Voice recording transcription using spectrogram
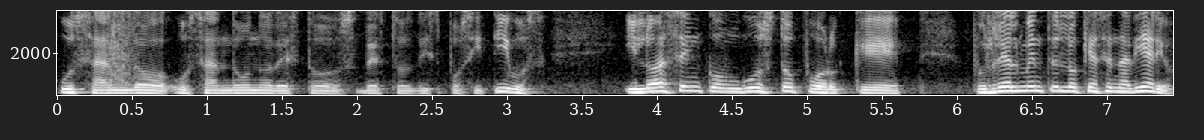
usando, usando uno de estos, de estos dispositivos. Y lo hacen con gusto porque pues realmente es lo que hacen a diario.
